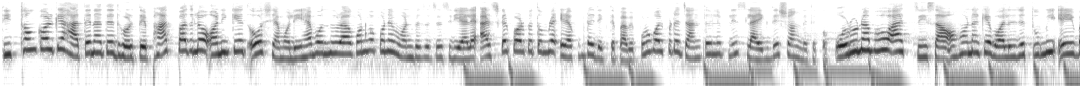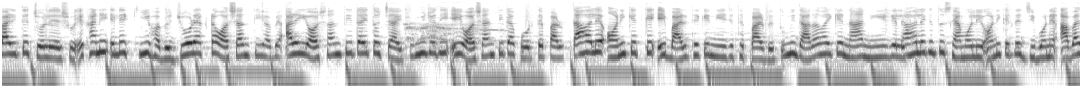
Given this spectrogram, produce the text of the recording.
তীর্থঙ্করকে হাতে নাতে ধরতে ফাঁদ পাতল অনিকেত ও শ্যামলী। হ্যাঁ বন্ধুরা, কোন গোপনে মন ভেসেছে সিরিয়ালে? আজকের পর্বে তোমরা এরকমটাই দেখতে পাবে। পুরো গল্পটা জানতে হলে প্লিজ লাইক দিয়ে সঙ্গে থেকো। অরুণাভ আর তৃষা, অহনাকে বলে যে, তুমি এই বাড়িতে চলে এসো। এখানে এলে কি হবে? জোর একটা অশান্তি হবে। আর এই অশান্তিটাই তো চাই। তুমি যদি এই অশান্তিটা করতে পারো, তাহলে অনিকেতকে এই বাড়ি থেকে নিয়ে যেতে পারবে। তুমি দাদাভাইকে না নিয়ে গেলে, তাহলে কিন্তু শ্যামলী অনিকেতের জীবনে আবার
